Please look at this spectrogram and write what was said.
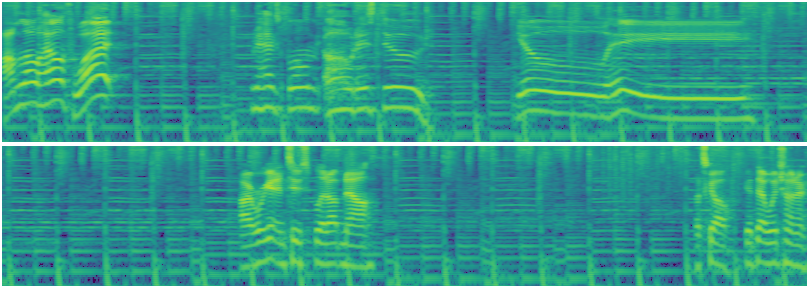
I'm low health. What? Who the heck's blowing me? Oh, this dude. Yo, hey. All right, we're getting two split up now. Let's go. Get that witch hunter.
